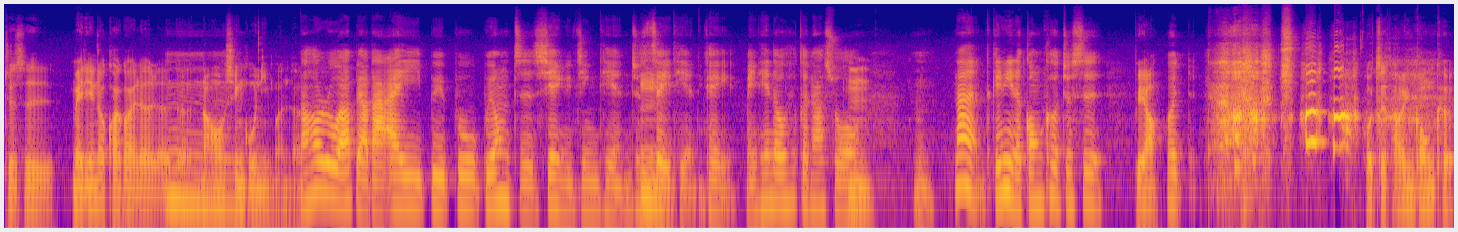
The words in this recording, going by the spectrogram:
就是每天都快快乐乐的，嗯、然后辛苦你们了。然后如果要表达爱意，不不不用只限于今天，就是这一天，嗯、可以每天都跟他说。嗯，嗯，那给你的功课就是不要我 我最讨厌功课。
